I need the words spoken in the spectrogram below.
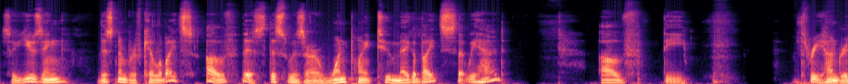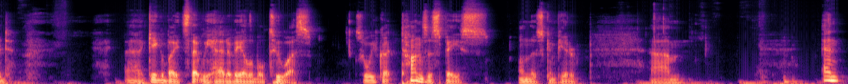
So using this number of kilobytes of this, this was our 1.2 megabytes that we had of the 300 uh, gigabytes that we had available to us. So we've got tons of space on this computer. Um, and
